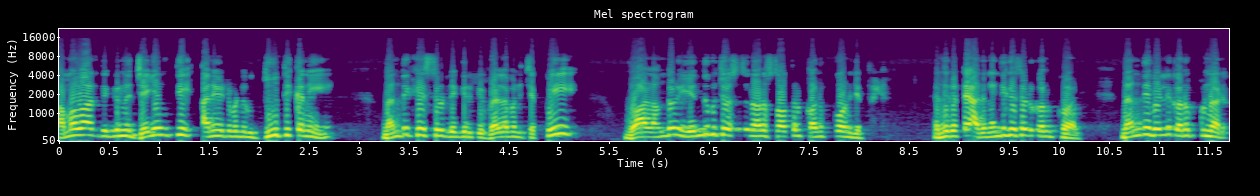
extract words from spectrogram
అమ్మవారి దగ్గర జయంతి అనేటువంటి దూతికని నందికేశ్వరుడి దగ్గరికి వెళ్ళమని చెప్పి వాళ్ళందరూ ఎందుకు చేస్తున్నారో స్తోత్రం కనుక్కోని చెప్పాడు. ఎందుకంటే అది నందికేశ్వరుడు కనుక్కోవాలి. నంది వెళ్ళి కనుక్కున్నాడు.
